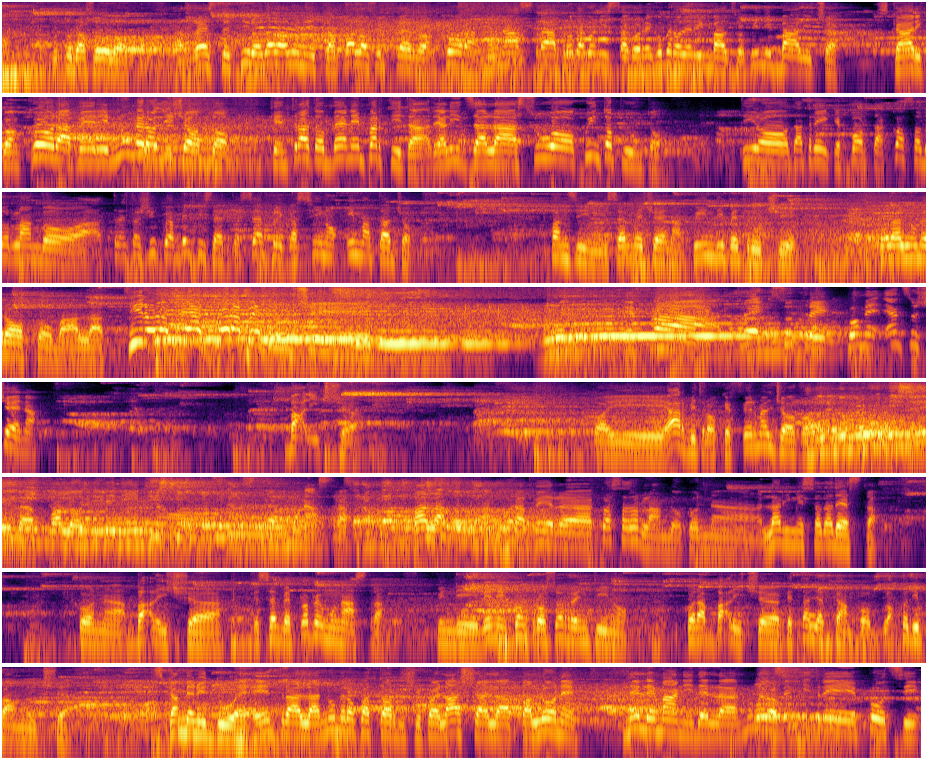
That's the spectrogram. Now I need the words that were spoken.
Tutto da solo. Arresto e tiro dalla lunetta. Palla sul ferro. Ancora Munastra protagonista con recupero del rimbalzo. Quindi Balic. Scarico ancora per il numero 18 che è entrato bene in partita realizza il suo quinto punto. Tiro da 3 che porta Costa d'Orlando a 35 a 27 sempre Cassino in vantaggio. Panzini serve Cena quindi Petrucci. Ancora il numero 8 va tiro da 3 ancora Petrucci. E fa 3 su 3 come Enzo Cena. Balic. Poi arbitro che ferma il gioco il fallo di Denino su Munastra. Palla ancora per Costa d'Orlando con la rimessa da destra con Balic che serve proprio Munastra. Quindi viene incontro Sorrentino. Ancora Balic che taglia il campo, blocco di Paunovic scambiano i due, entra il numero 14, poi lascia il pallone nelle mani del numero 23 Pozzi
